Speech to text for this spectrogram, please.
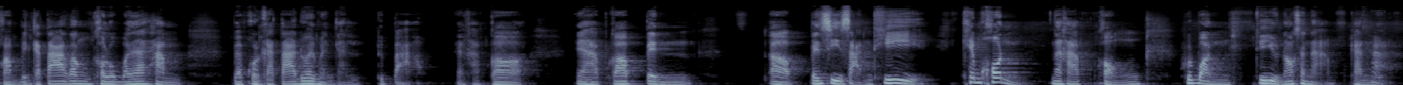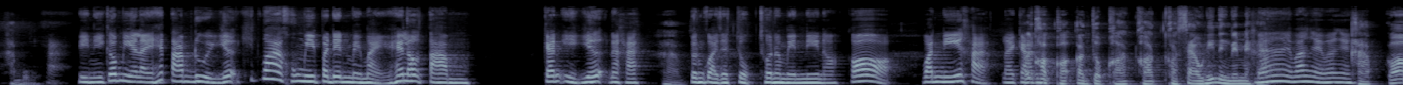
ความเป็นกาตาร์ต้องเคารพวัฒนธรรม แบบคนกาตาร์ด้วยเหมือนกันหรือเปล่านะครับ ก็เนี่ยครับก็เป็นเอ่อเป็นสีสันที่เข้มข้นนะครับของฟุตบอลที่อยู่นอกสนามกันครับผมค่ะปีนี้ก็มีอะไรให้ตามดูอีกเยอะ คิดว่าคงมีประเด็นใหม่ ๆ ให้เราตามกันอีกเยอะนะคะครับจนกว่าจะจบทัวร์นาเมนต์นี้เนาะก็ วันนี้ค่ะ รายการแล้วขอขอก่อนจบขอขอขอแซวนิดนึงได้ไหมครับ ได้ว่าไงว่าไงครับ ก็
